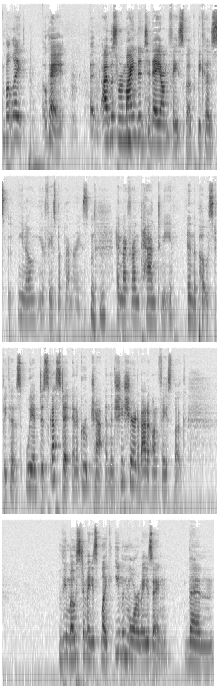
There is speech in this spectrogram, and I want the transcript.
but like, okay, I was reminded today on Facebook because you know your Facebook memories, mm-hmm. and my friend tagged me in the post because we had discussed it in a group chat, and then she shared about it on Facebook. The most amazing, like even more amazing than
